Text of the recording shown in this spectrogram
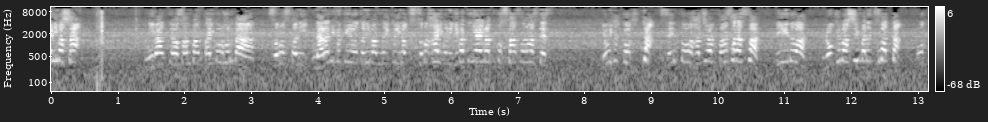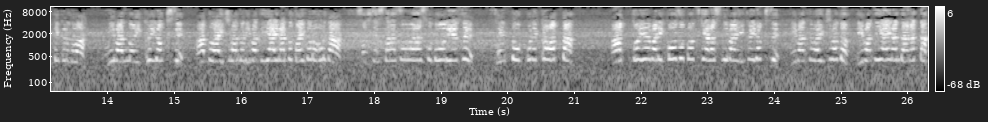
入りました。2番手は3番タイトルホルダー。その外に並びかけようと2番のイクイノックス。その背後にリバティアイランドとスタートのマスです。400を切った。先頭は8番パンサラッサリードは6馬身まで詰まった。追ってくるのは2番のイクイノックス。あとは1番のリバティアイランドタイトルホルダー。そしてスタートをラストドーリエス。先頭ここで変わった。あっという間に後続を突き放す2番イクイノックス。2番手は1番のリバティアイランド上がった。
